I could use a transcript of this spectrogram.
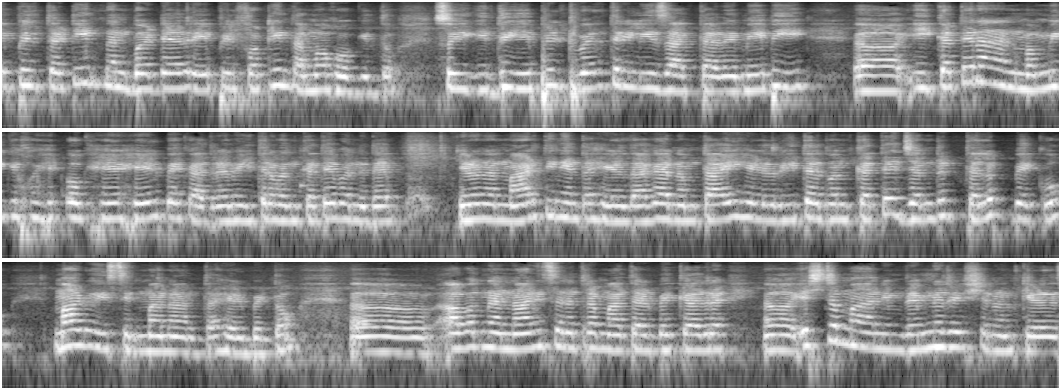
ಏಪ್ರಿಲ್ ತರ್ಟೀನ್ತ್ ನನ್ನ ಬರ್ಡೇ ಆದರೆ ಏಪ್ರಿಲ್ ಫೋರ್ಟೀನ್ತ್ ಅಮ್ಮ ಹೋಗಿದ್ದು. ಸೊ ಈಗ ಇದು ಏಪ್ರಿಲ್ ಟ್ವೆಲ್ತ್ ರಿಲೀಸ್ ಆಗ್ತಾ ಇದೆ. ಮೇ ಬಿ ಈ ಕಥೆನ ನನ್ನ ಮಮ್ಮಿಗೆ ಹೇಳಬೇಕಾದ್ರೆ ಈ ಥರ ಒಂದು ಕತೆ ಬಂದಿದೆ. ಏನೋ ನಾನು ಮಾಡ್ತೀನಿ ಅಂತ ಹೇಳಿದಾಗ ನಮ್ಮ ತಾಯಿ ಹೇಳಿದ್ರು, ಈ ಥರದ್ದು ಒಂದು ಕತೆ ಜನರಿಗೆ ತಲುಪಬೇಕು. ಮಾಡು ಈ ಸಿನಿಮಾನ ಅಂತ ಹೇಳಿಬಿಟ್ಟು ಅವಾಗ ನಾನು ನಾನಿ ಸರ್ ಹತ್ರ ಮಾತಾಡಬೇಕಾದ್ರೆ ಎಷ್ಟಮ್ಮ ನಿಮ್ಮ ರೆಮ್ಯುನರೇಷನ್ ಅಂತ ಕೇಳಿದೆ,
